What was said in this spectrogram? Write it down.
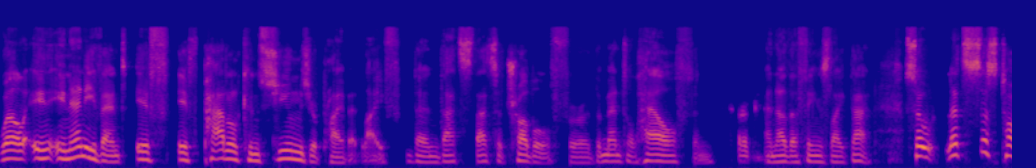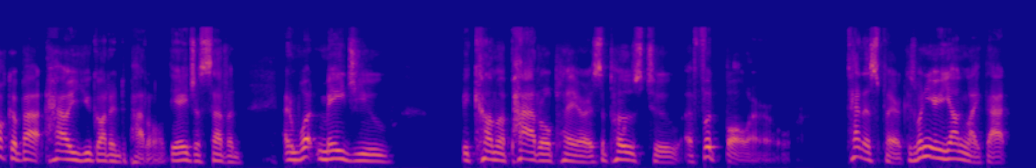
Well in, in any event if if paddle consumes your private life then that's that's a trouble for the mental health and and other things like that. So let's just talk about how you got into paddle at the age of seven and what made you become a paddle player as opposed to a footballer or tennis player? Because when you're young like that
